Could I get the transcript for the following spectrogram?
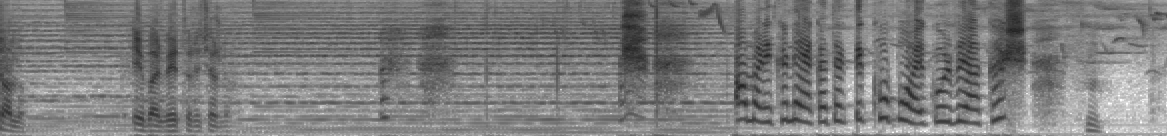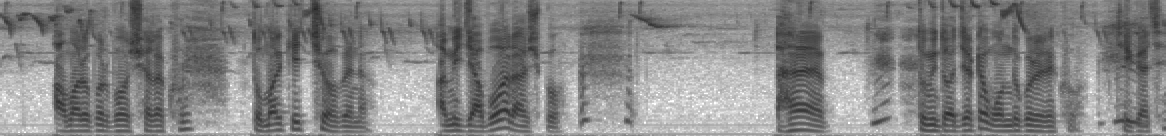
চলো এবার ভেতরে চলো। আমার এখানে একা থাকতে খুব ভয় করবে আকাশ। আমার উপর ভরসা রাখো তোমার কিচ্ছু হবে না। আমি যাব আর আসব। হ্যাঁ তুমি দরজাটা বন্ধ করে রেখো ঠিক আছে?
